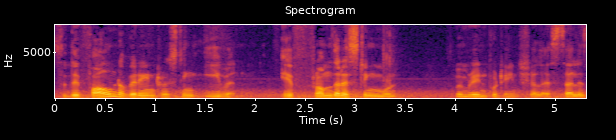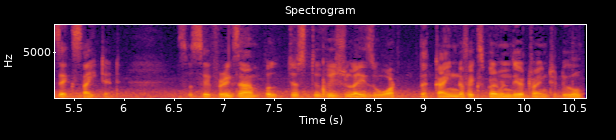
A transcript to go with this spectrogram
So, they found a very interesting event if from the resting membrane potential a cell is excited. So, say for example, just to visualize what the kind of experiment they are trying to do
